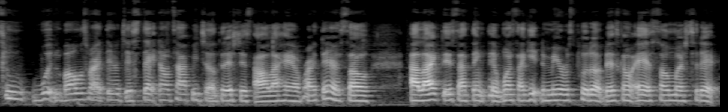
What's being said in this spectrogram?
two wooden bowls right there just stacked on top of each other. That's just all I have right there. So I like this. I think that once I get the mirrors put up, that's going to add so much to that,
